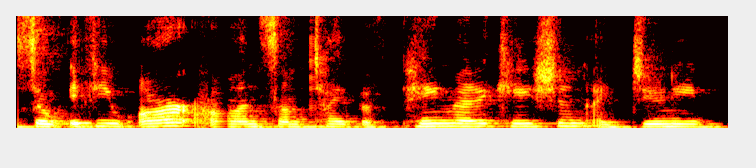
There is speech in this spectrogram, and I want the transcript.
So if you are on some type of pain medication, I do need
